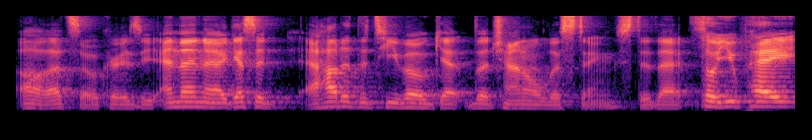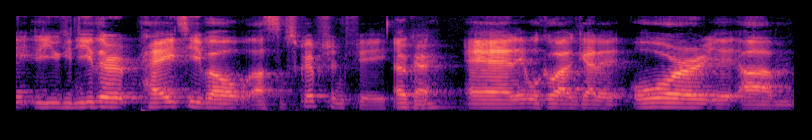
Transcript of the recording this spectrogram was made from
Oh, that's so crazy. And then I guess it. How did the TiVo get the channel listings? Did that? So you pay, you can either pay TiVo a subscription fee, Okay. and it will go out and get it, or it, um,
